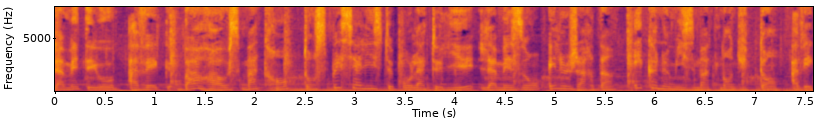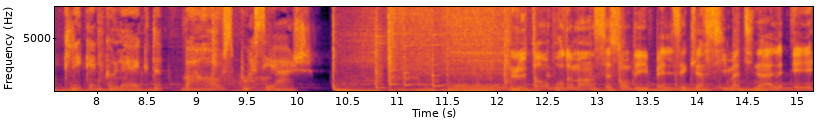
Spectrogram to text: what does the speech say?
La météo avec Bauhaus Matran, ton spécialiste pour l'atelier, la maison et le jardin. Économise maintenant du temps avec Click and Collect, bauhaus.ch. Le temps pour demain, ce sont des belles éclaircies matinales et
